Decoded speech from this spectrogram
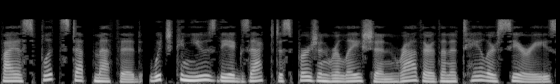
by a split-step method which can use the exact dispersion relation rather than a Taylor series,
